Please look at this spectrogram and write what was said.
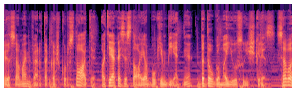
viso man verta kažkur stoti. O tie, kas įstojo, būkim biedni, bet dauguma jūsų iškris. Savo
